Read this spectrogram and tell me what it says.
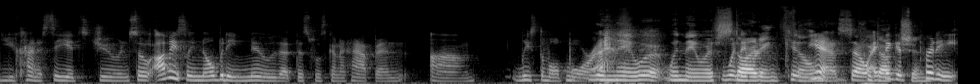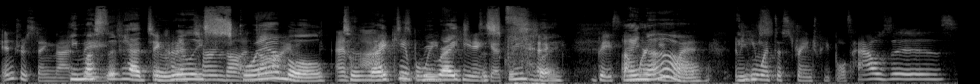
you kind of see it's June. So obviously nobody knew that this was going to happen. Um, least of all Borat. When they were when they were When they were starting film yeah, so I think it's pretty interesting that He they- must have had to really scramble And to I write can't the- believe he didn't get screenplay. sick based on I where know. he went. I mean, he He went to strange people's houses.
